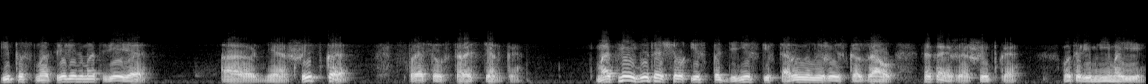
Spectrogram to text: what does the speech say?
и посмотрели на Матвея. «А не ошибка?» — спросил Старостенко. Матвей вытащил из-под Дениски вторую лыжу и сказал, «Какая же ошибка? Вот и ремни мои.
